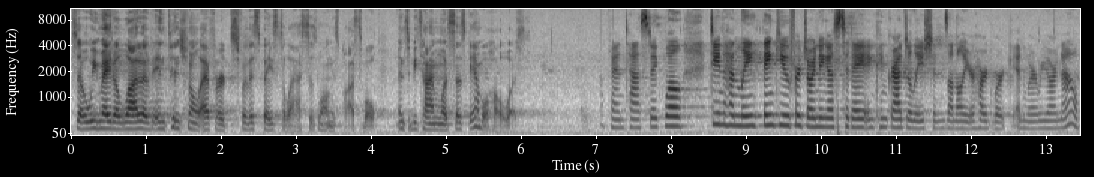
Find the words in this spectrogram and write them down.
So we made a lot of intentional efforts for the space to last as long as possible and to be timeless as Gamble Hall was. Fantastic. Well, Dean Henley, thank you for joining us today and congratulations on all your hard work and where we are now.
